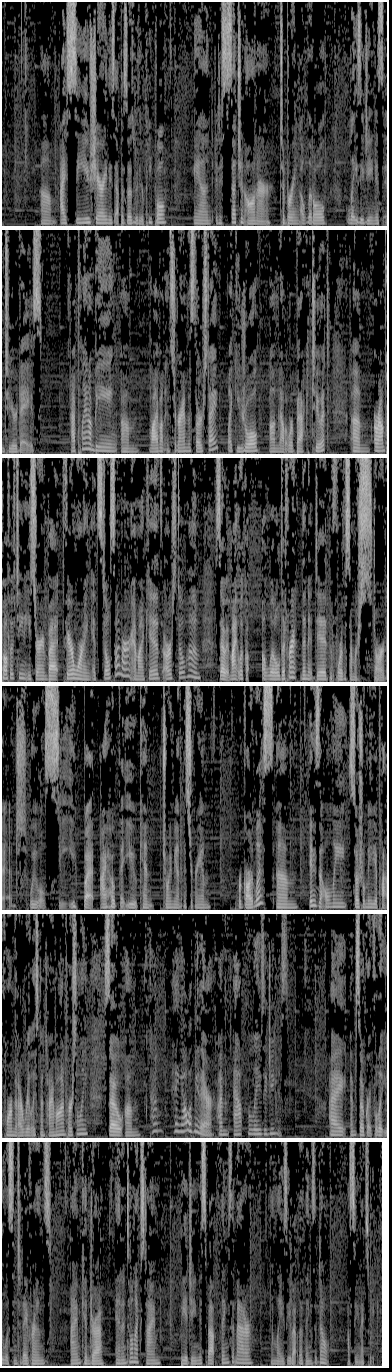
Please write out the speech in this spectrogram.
Um, I see you sharing these episodes with your people, and it is such an honor to bring a little lazy genius into your days. I plan on being um, live on Instagram this Thursday, like usual. Um, now that we're back to it, um, around twelve fifteen Eastern. But fair warning, it's still summer, and my kids are still home, so it might look a little different than it did before the summer started. We will see. But I hope that you can join me on Instagram regardless. Um, it is the only social media platform that I really spend time on personally. So um, come hang out with me there. I'm at the Lazy Genius. I am so grateful that you listened today, friends. I'm Kendra. And until next time, be a genius about the things that matter and lazy about the things that don't. I'll see you next week.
